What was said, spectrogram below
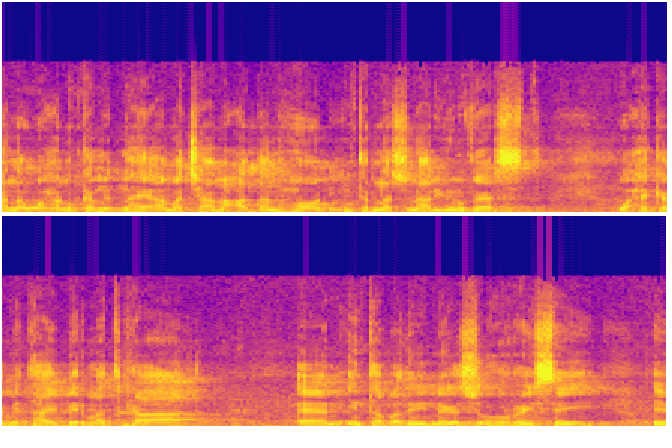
annagu waxaanu ka mid nahay ama jaamacaddan hon international university. Waxay ka mid tahay birmadka inta badan inaga soo horraysay ee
